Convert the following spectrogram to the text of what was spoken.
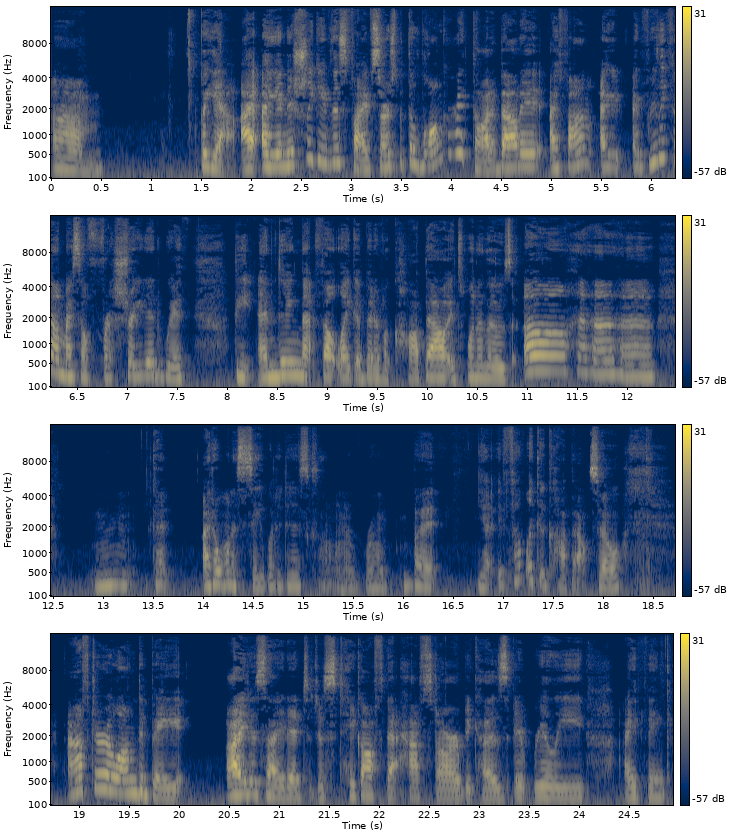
Um but yeah I, I initially gave this five stars but the longer i thought about it i found i i really found myself frustrated with the ending that felt like a bit of a cop-out. It's one of those, oh, ha, ha, ha. Mm, I don't want to say what it is because I don't want to ruin, but yeah, it felt like a cop-out. So after a long debate, I decided to just take off that half star because it really, I think,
